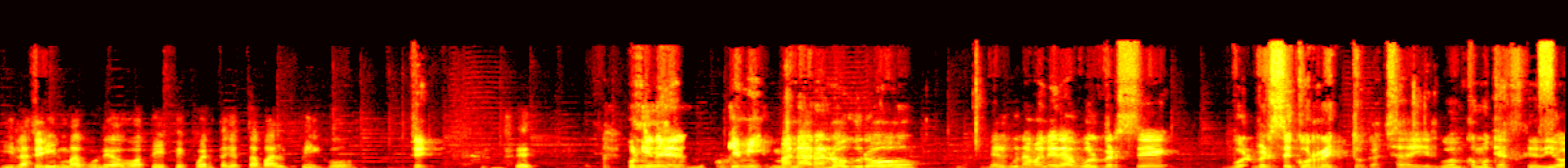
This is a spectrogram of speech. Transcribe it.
y la firma, culiado, vos te diste cuenta que está para el pico. Sí. porque, eh. porque mi Manara logró de alguna manera volverse volverse correcto, ¿cachai? El weón como que accedió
